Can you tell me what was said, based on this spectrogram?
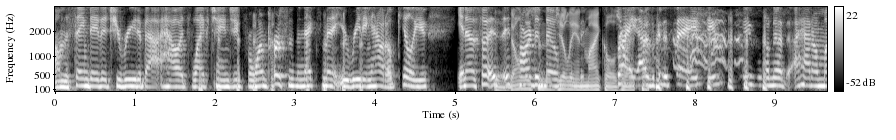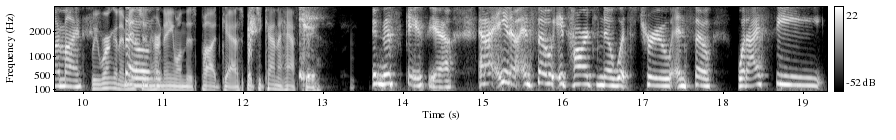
on the same day that you read about how it's life changing for one person, the next minute you're reading how it'll kill you. You know, so it's, Yeah, it's don't hard to know. to Jillian Michaels. right. I was going to say she's, she's one that I had on my mind. we weren't going to so- mention her name on this podcast, but you kind of have to. in this case yeah and i you know and so it's hard to know what's true and so what i see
